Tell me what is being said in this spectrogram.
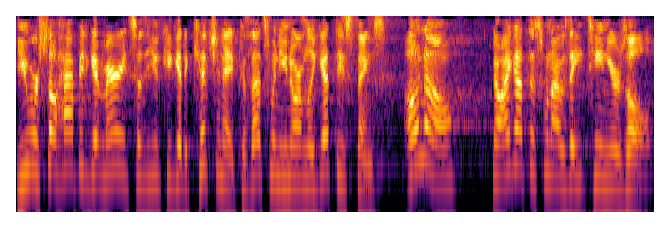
you were so happy to get married so that you could get a KitchenAid because that's when you normally get these things. Oh no, no, I got this when I was 18 years old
